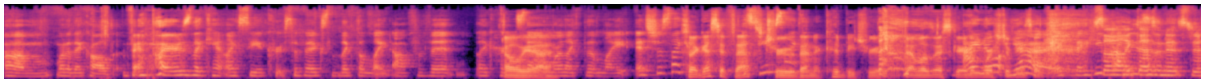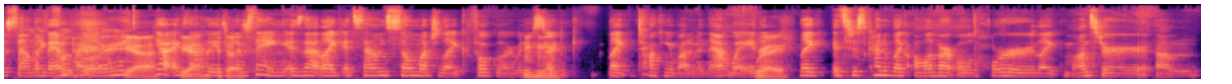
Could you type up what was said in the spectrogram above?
um what are they called vampires they can't like see a crucifix like the light off of it like hurts Oh, them yeah. or like the light it's just like So I guess if that's true, like- then it could be true that devils are scared I of worship worshiping yeah Satan. if they- he so probably like doesn't it just sound like vampire. folklore? Yeah, yeah exactly it is what i'm saying is that like it sounds so much like folklore when you start like talking about him in that way Mm-hmm. Right. like it's just kind of like all of our old horror like monster um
